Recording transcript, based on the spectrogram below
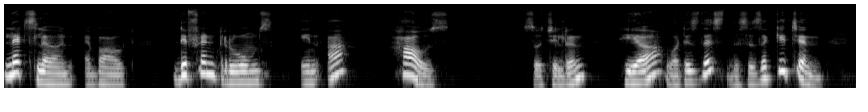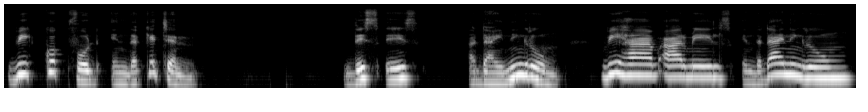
let's learn about different rooms in a house. So, children, here what is this? This is a kitchen. We cook food in the kitchen. This is a dining room. We have our meals in the dining room.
